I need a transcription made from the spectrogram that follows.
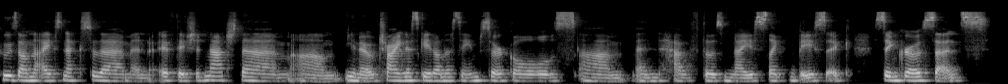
who's on the ice next to them and if they should match them um, you know trying to skate on the same circles um, and have those nice like basic synchro sense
